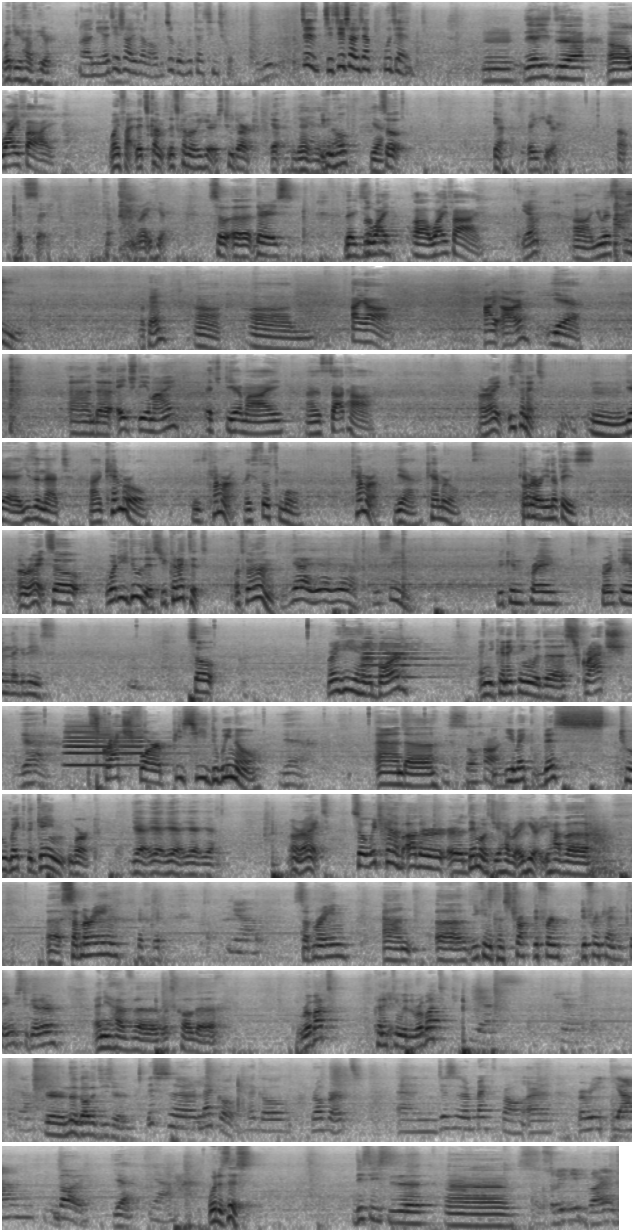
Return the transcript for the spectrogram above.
What do you have here? 呃，你来介绍一下吧，我这个我不太清楚。这介介绍一下部件。Mm, there is uh, uh, Wi-Fi. Wi-Fi. Let's come. Let's come over here. It's too dark. Yeah. Yeah, Yeah. You can hold. Yeah. So, yeah, right here. Oh, that's sorry. Come Right here. So uh, there is. There is wi- uh, Wi-Fi, Yeah. uh, USB, Okay. uh, um, IR. IR Yeah. and uh, HDMI. HDMI and SATA. All right. Ethernet. Mm, yeah, Ethernet and camera. It's, Camera. it's so small. Camera. Yeah, camera. Camera interface. All right. So what do you do with this? You connect it. What's going on? Yeah, yeah, yeah. You see, you can play play game like this. So right here you have a board, and you're connecting with the Scratch. Yeah, Scratch for PC Duino, yeah. and uh, It's so hard. you make this to make the game work. Yeah, yeah, yeah, yeah, yeah. All right. So which kind of other uh, demos do you have right here? You have a, a submarine, Yeah. submarine, and uh, you can construct different different kinds of things together and you have uh, what's called a robot connecting with the robot. Yes, sure. Yeah. 这是乐高的机器人。This is a Lego Lego robot, and this is made from a very young boy. Yeah. Yeah. What is this? This is the uh, 3D print.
